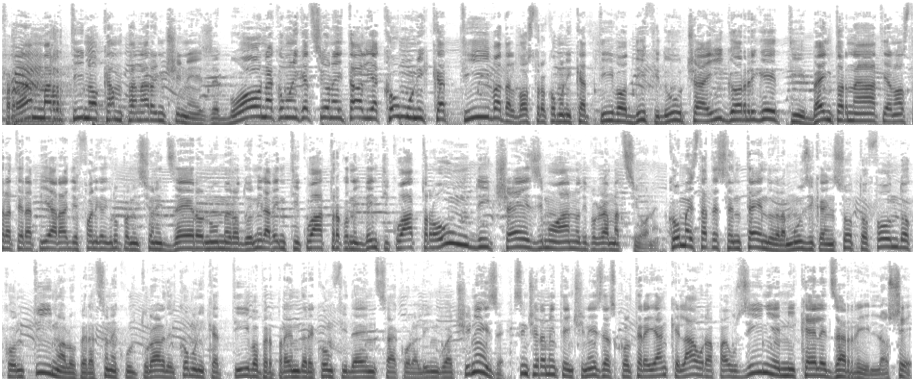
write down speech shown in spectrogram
Fra Martino Campanaro in cinese. Buona comunicazione Italia comunicativa dal vostro comunicativo di fiducia Igor Righetti. Bentornati alla nostra terapia radiofonica del gruppo Missioni Zero numero 2024 con il 24 undicesimo anno di programmazione. Come state sentendo dalla musica in sottofondo, continua l'operazione culturale del comunicativo per prendere confidenza con la lingua cinese. Sinceramente in cinese ascolterei anche Laura Pausini e Michele Zarrillo. Sì,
